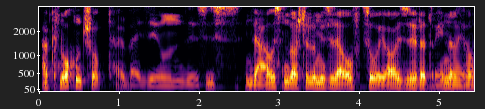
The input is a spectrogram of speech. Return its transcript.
ein Knochenjob teilweise und es ist in der Außendarstellung ist es auch oft so, ja, es ist ja der Trainer, ja,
